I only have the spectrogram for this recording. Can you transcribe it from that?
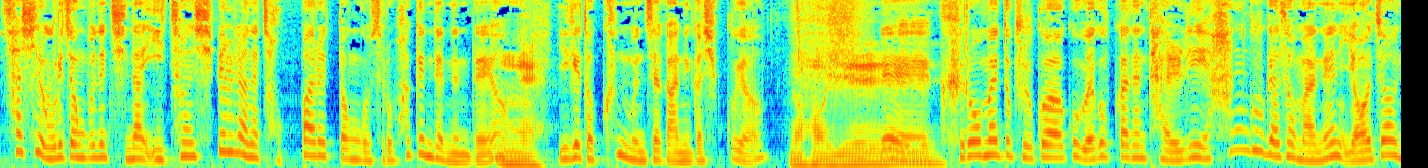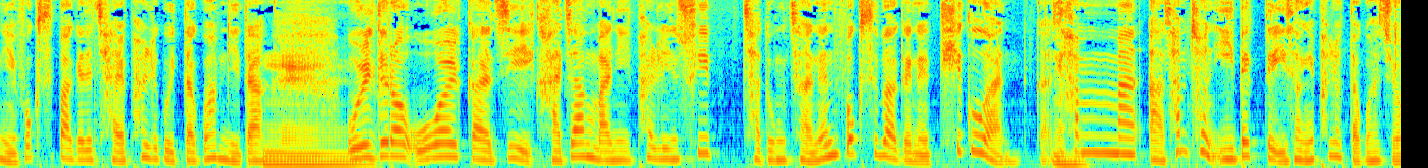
사실 우리 정부는 지난 2011년에 적발했던 것으로 확인 됐는데요. 네. 이게 더 큰 문제가 아닌가 싶고요. 어허, 예. 네, 그럼에도 불구하고 외국과는 달리 한국에서만은 여전히 폭스바겐이 잘 팔리고 있다고 합니다. 네. 올 들어 5월까지 가장 많이 팔린 수입 자동차는 폭스바겐의 티구안, 그러니까 3만 아 3,200대 이상이 팔렸다고 하죠.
